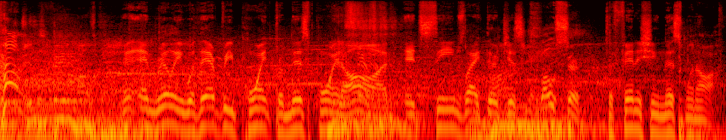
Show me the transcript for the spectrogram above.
Counted. And really, with every point from this point on, it seems like they're just closer to finishing this one off.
